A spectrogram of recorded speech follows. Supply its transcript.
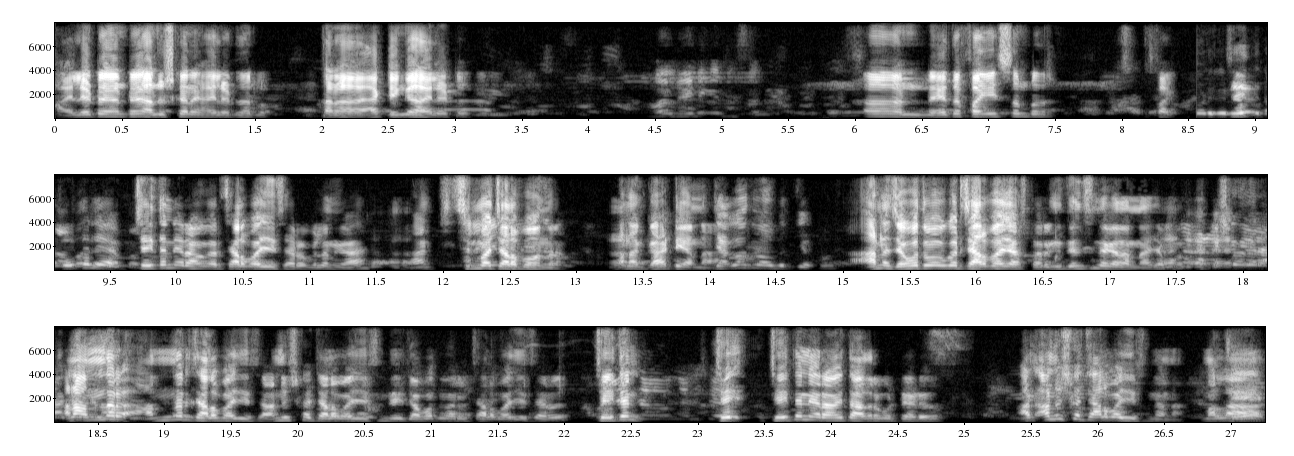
హైలైట్ అంటే అనుష్కనే హైలైట్ దాంట్లో. తన యాక్టింగ్ హైలైట్ నేనైతే ఫైవ్ ఇస్తాను బ్రదర్ చైతన్య చైతన్యరావు గారు చాలా బాగా చేశారు విలన్గా. ఆ సినిమా చాలా బాగుంది. అన్న ఘాటి అన్న. అన్న జగత్ బాబు గారు చాలా బాగా చేస్తారు. నీకు తెలిసిందే కదా అన్న చెప్పు. అన్న అందరు అందరు చాలా బాగా చేశారు. అనుష్క చాలా బాగా చేసింది. జగత్ గారు చాలా బాగా చేశారు. చైతన్య చై- చైతన్యరావు అయితే అదరగొట్టాడు అను- అనుష్క చాలా బాగా చేసింది అన్న. మళ్ళా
